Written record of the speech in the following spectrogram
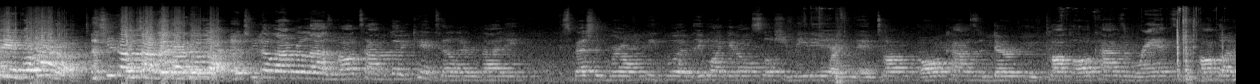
can't go higher. But you know, Sometimes I gotta go low. But you know, I realized a long time ago, you can't tell everybody, especially grown people, if they want to get on social media and, and talk all kinds of dirt and talk all kinds of rants and talk on.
